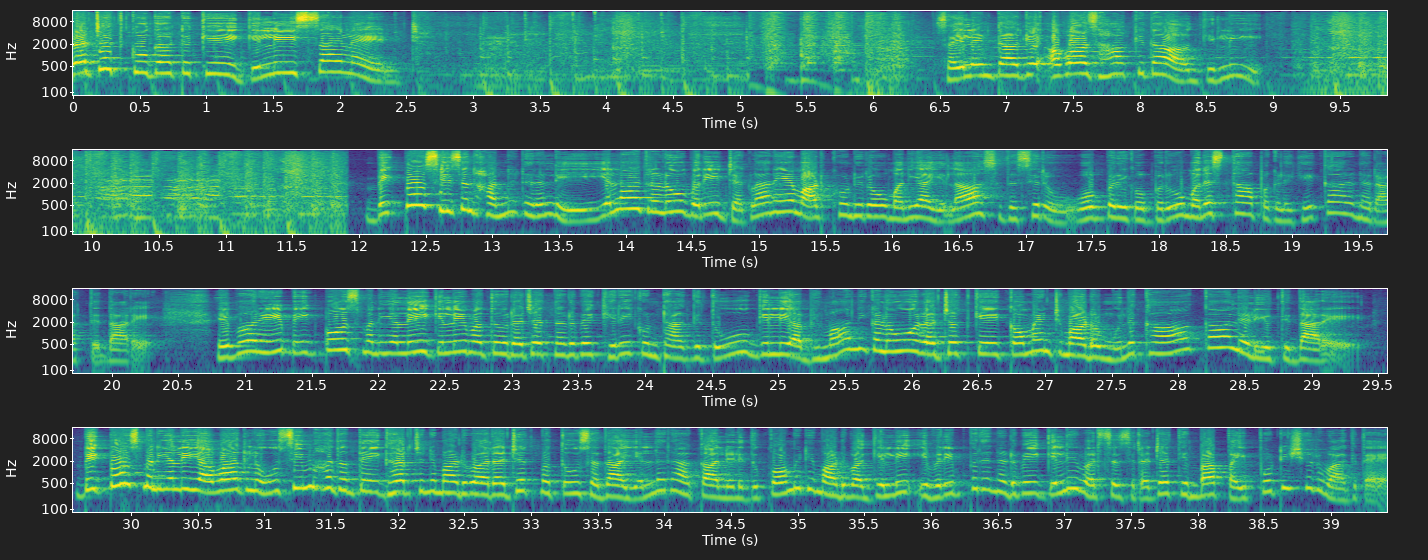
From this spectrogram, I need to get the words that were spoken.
ರಜತ್ ಕೂಗಾಟಕ್ಕೆ Gilli silent. Silent ಆಗಿ ಅವಾಜ್ ಹಾಕಿದ ಗಿಲ್ಲಿ. ಬಿಗ್ ಬಾಸ್ ಸೀಸನ್ ಹನ್ನೆರಡರಲ್ಲಿ ಎಲ್ಲಾದ್ರಲ್ಲೂ ಬರೀ ಜಗಳಾನೇ ಮಾಡ್ಕೊಂಡಿರೋ ಮನೆಯ ಎಲ್ಲಾ ಸದಸ್ಯರು ಒಬ್ಬರಿಗೊಬ್ಬರು ಮನಸ್ತಾಪಗಳಿಗೆ ಕಾರಣರಾಗ್ತಿದ್ದಾರೆ. ಈ ಬಾರಿ ಬಿಗ್ ಬಾಸ್ ಮನೆಯಲ್ಲಿ ಗಿಲ್ಲಿ ಮತ್ತು ರಜತ್ ನಡುವೆ ಕಿರಿಕುಂಟಾಗಿದ್ದು, ಗಿಲ್ಲಿ ಅಭಿಮಾನಿಗಳು ರಜತ್ಗೆ ಕಾಮೆಂಟ್ ಮಾಡೋ ಮೂಲಕ ಕಾಲೆಳೆಯುತ್ತಿದ್ದಾರೆ. ಬಿಗ್ ಬಾಸ್ ಮನೆಯಲ್ಲಿ ಯಾವಾಗಲೂ ಸಿಂಹದಂತೆ ಘರ್ಜನೆ ಮಾಡುವ ರಜತ್ ಮತ್ತು ಸದಾ ಎಲ್ಲರ ಕಾಲೆಳೆದು ಕಾಮಿಡಿ ಮಾಡುವ ಗೆಲ್ಲಿ ಇವರಿಬ್ಬರ ನಡುವೆ ಗೆಲ್ಲಿ ವರ್ಸಸ್ ರಜತ್ ಎಂಬ ಪೈಪೋಟಿ ಶುರುವಾಗಿದೆ.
